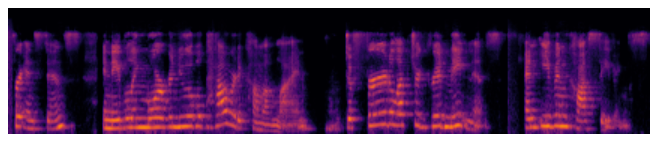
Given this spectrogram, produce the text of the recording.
for instance, enabling more renewable power to come online, deferred electric grid maintenance, and even cost savings.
